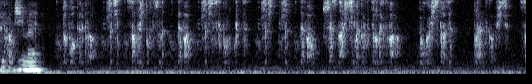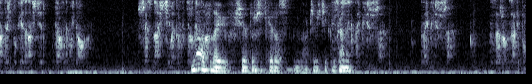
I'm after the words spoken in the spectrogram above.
wychodzimy. Dopłotek Pro. Przycisk satelitów 3. DV. Przycisk punkt. Przycisk przy, DV. 16 metrów kierunek 2. Długość trasy. Prędkość. Satelitów 11. Dawny mój dom. 16 metrów kierunek No 2. tutaj już się troszeczkę roz... Oczywiście klikamy. Najbliższe. Najbliższe. Zarządzanie po...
